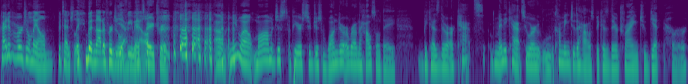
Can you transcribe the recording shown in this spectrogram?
Kind of a virginal male, potentially, but not a virginal yeah, female. That's very true. um, meanwhile, mom just appears to just wander around the house all day because there are cats, many cats who are coming to the house because they're trying to get her.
